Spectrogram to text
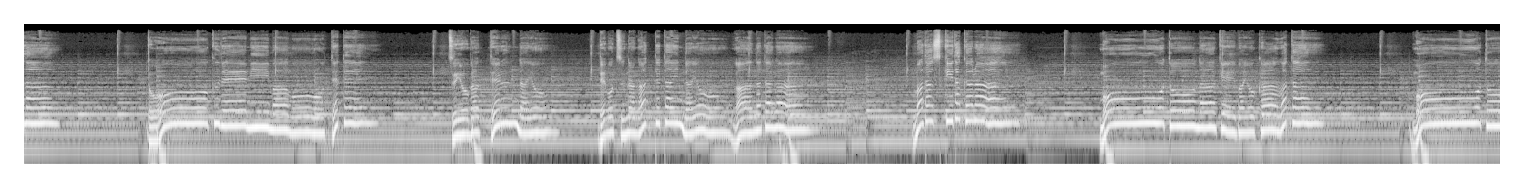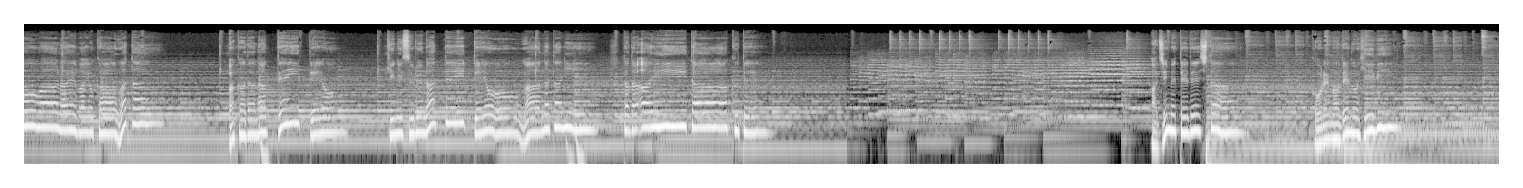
遠くで見守ってて。強がってるんだよ。でもつながってたいんだよあなたが。まだ好きだからもっと泣けばよかった。もっと笑えばよかった。バカだなって言ってよ。気にするなって言ってよあなたに。ただ会いたくて。初めてでした。これまでの日々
